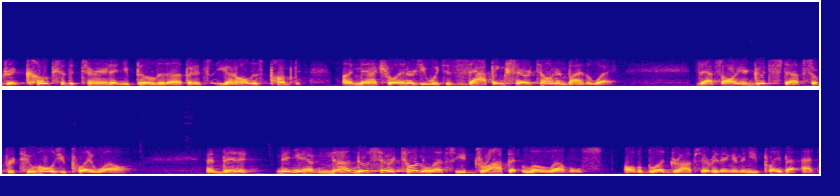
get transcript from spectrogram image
drink cokes at the turn, and you build it up, and it's you got all this pumped unnatural energy, which is zapping serotonin, by the way. Zaps all your good stuff. So for two holes, you play well, and then it then you have no, no serotonin left, so you drop at low levels. All the blood drops, everything, and then you play bad.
